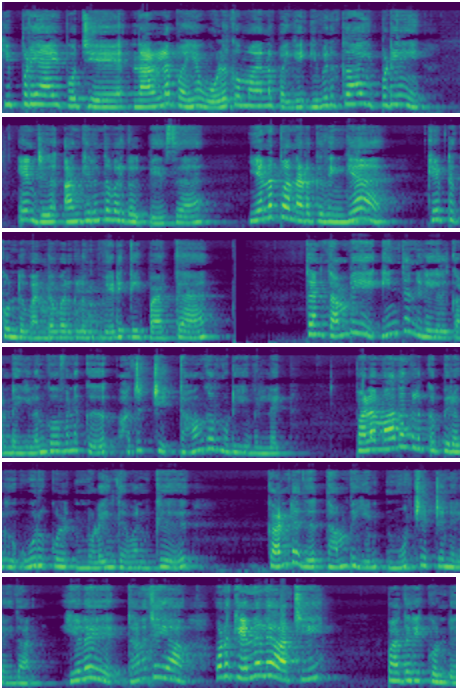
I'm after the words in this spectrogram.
இப்படி ஆகிப்போச்சே நல்ல பையன் ஒழுக்கமான பையன் இவனுக்கா இப்படி? என்று அங்கிருந்தவர்கள் பேச என்னப்பா நடக்குதுங்க கேட்டுக்கொண்டு வந்தவர்களும் வேடிக்கை பார்க்க தன் தம்பியை இந்த நிலையில் கண்ட இளங்கோவனுக்கு அதிர்ச்சி தாங்க முடியவில்லை. பல மாதங்களுக்கு பிறகு ஊருக்குள் நுழைந்தவனுக்கு கண்டது தம்பியின் மூச்சற்ற நிலைதான். இலே தனஜயா உனக்கு என்னலே ஆச்சி? பதறிக்கொண்டு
